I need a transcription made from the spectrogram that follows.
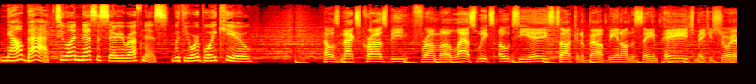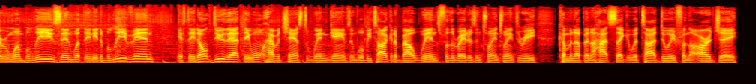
Now back to unnecessary roughness with your boy Q. That was Maxx Crosby from uh, last week's OTAs talking about being on the same page, making sure everyone believes in what they need to believe in, if they don't do that, they won't have a chance to win games. And we'll be talking about wins for the Raiders in 2023 coming up in a hot second with Todd Dewey from the RJ.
